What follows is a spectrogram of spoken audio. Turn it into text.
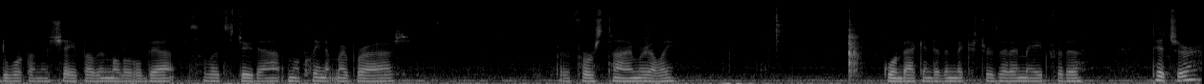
Need to work on the shape of him a little bit, so let's do that. I'm gonna clean up my brush for the first time, really. Going back into the mixtures that I made for the picture,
